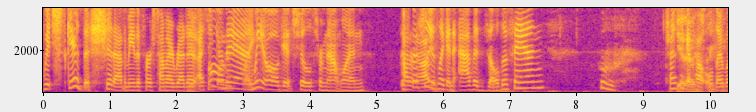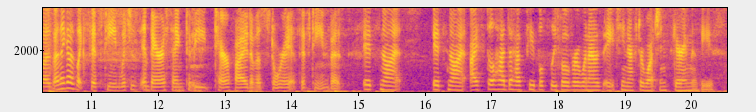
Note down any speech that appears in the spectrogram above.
which scared the shit out of me the first time I read it. I Yes. think I Oh was man, like, we all get chills from that one. don't know, Especially as like an avid Zelda fan. Trying to Yeah, think of how was old I was. I think I was like 15, which is embarrassing to be terrified of a story at 15. But It's not it's not I still had to have people sleep over when I was 18 after watching scary movies.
